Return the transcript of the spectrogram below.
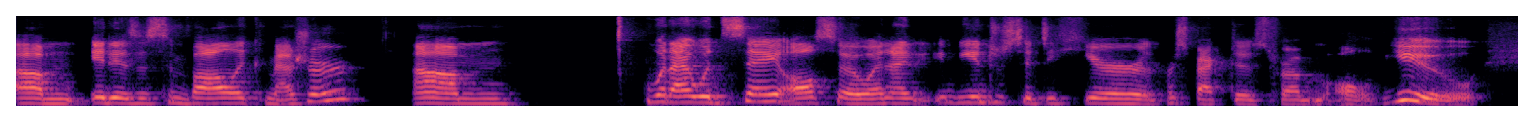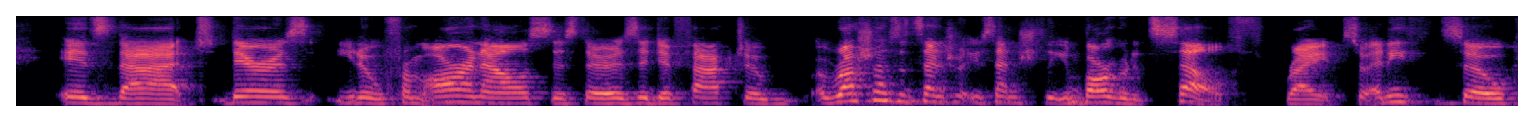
um, it is a symbolic measure. Um, what I would say also, and I'd be interested to hear perspectives from all of you, is that there is, you know, from our analysis, there is a de facto, Russia has essentially, essentially embargoed itself, right? So any, so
